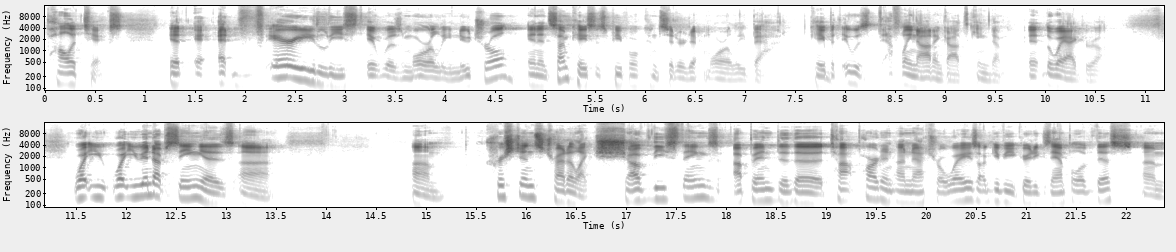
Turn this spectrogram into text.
politics. It, at very least, it was morally neutral, and in some cases, people considered it morally bad. Okay, but it was definitely not in God's kingdom, eh, the way I grew up. What you what you end up seeing is uh, um, Christians try to like shove these things up into the top part in unnatural ways. I'll give you a great example of this. Um,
